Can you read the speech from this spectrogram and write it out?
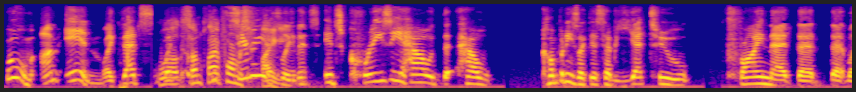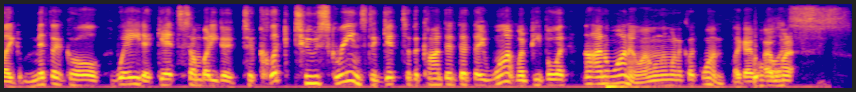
boom, I'm in. Like that's Well, some platforms seriously, that's it's crazy how how companies like this have yet to find that that that like mythical way to get somebody to to click two screens to get to the content that they want when people like no I don't want to I only want to click one like I, I want it's,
